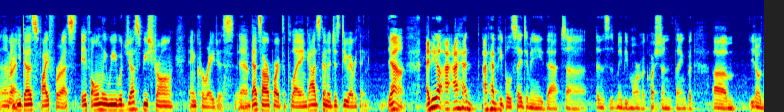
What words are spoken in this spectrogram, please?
um, Right. and He does fight for us if only we would just be strong and courageous. Yeah. Um, that's our part to play, and God's going to just do everything. Yeah, and you know, I, I had I've had people say to me that, uh, and this is maybe more of a question thing, but um, you know,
